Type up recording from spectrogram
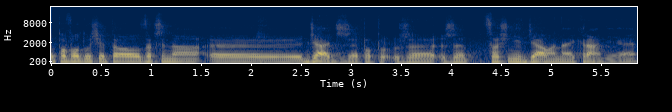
e, powodu się to zaczyna e, dziać, że, że, że coś nie działa na ekranie.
